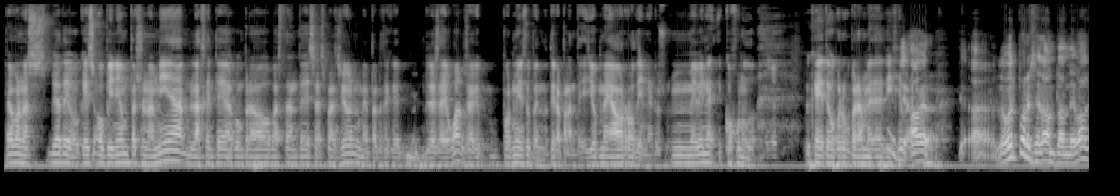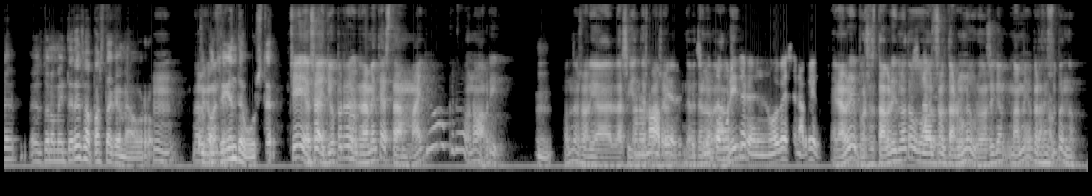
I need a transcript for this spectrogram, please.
Pero bueno, es- ya te digo que es opinión personal mía. La gente ha comprado bastante esa expansión. Me parece que les da igual. O sea, que por mí estupendo. Tira para adelante. Yo me ahorro dinero. Me viene cojonudo. Que tengo que recuperarme de diciembre. A ver, lo ves por ese lado, en plan de, vale, esto no me interesa, pasta que me ahorro. Mm, El consiguiente booster. Sí, o sea, yo pero realmente hasta mayo, creo, no, abril. Mm. ¿Cuándo salía la No, siguiente no, no, expansión? abril. Debe El tener siguiente abril. booster, el 9 es en abril. En abril, pues hasta abril no tengo que soltar un euro, así que a mí me parece estupendo.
